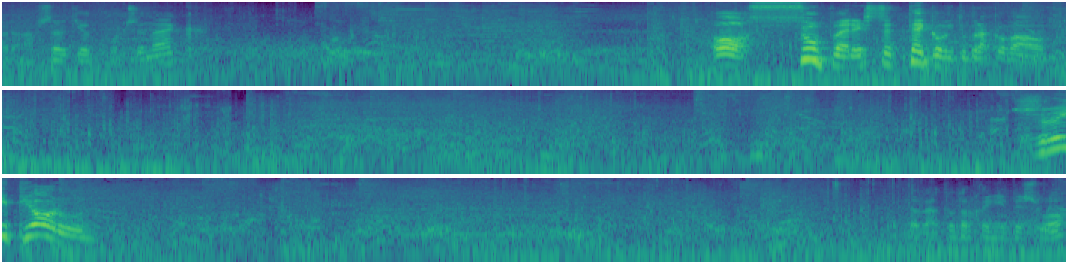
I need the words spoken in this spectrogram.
Dobra, na wszelki odpoczynek. O, super! Jeszcze tego mi tu brakowało. Żryj piorun! Dobra, to trochę nie wyszło.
